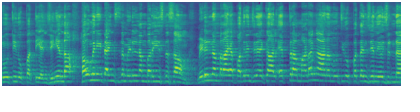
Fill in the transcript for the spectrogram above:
നൂറ്റി മുപ്പത്തി അഞ്ച് ഇനി എന്താ? How many times the middle number is the sum middle number ആയ പതിനഞ്ചിനേക്കാൾ എത്ര മടങ്ങാണ് നൂറ്റി മുപ്പത്തഞ്ച് എന്ന് ചോദിച്ചിട്ടുണ്ട്.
